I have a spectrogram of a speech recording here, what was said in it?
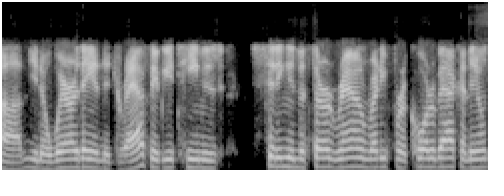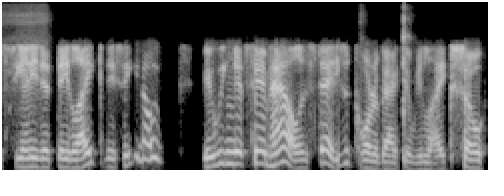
Um, you know, where are they in the draft? Maybe a team is sitting in the third round ready for a quarterback and they don't see any that they like. And they say, you know, maybe we can get Sam Howell instead. He's a quarterback that we like. So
